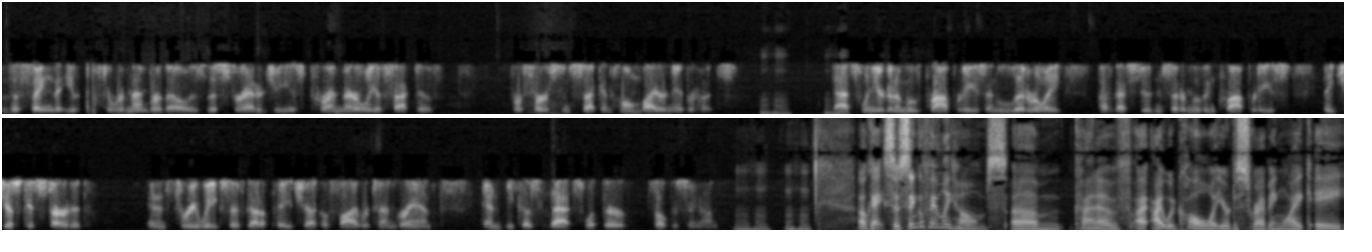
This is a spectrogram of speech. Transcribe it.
the thing that you have to remember though is this strategy is primarily effective for first and second home buyer neighborhoods. Mm-hmm. Mm-hmm. That's when you're going to move properties. And literally, I've got students that are moving properties. They just get started, and in three weeks, they've got a paycheck of five or ten grand, and because that's what they're focusing on. Mm-hmm, mm-hmm. Okay, so single family homes, um, kind of, I, I, would call what you're describing like a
